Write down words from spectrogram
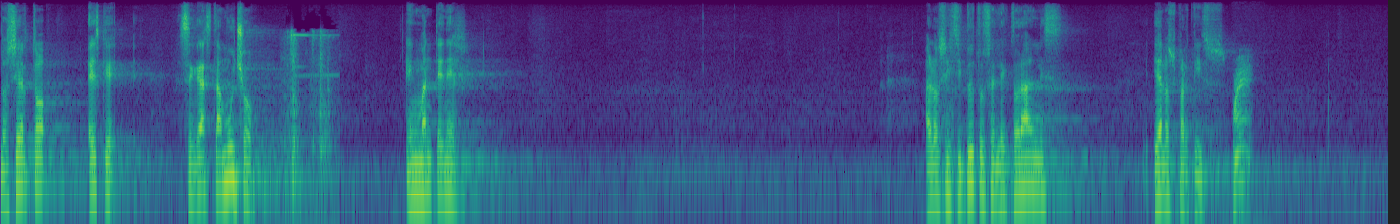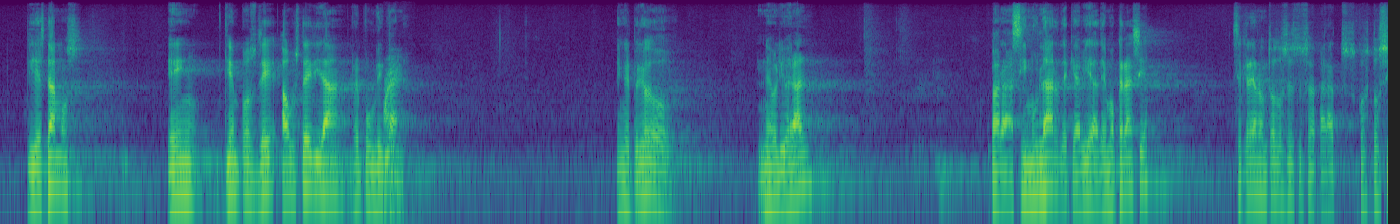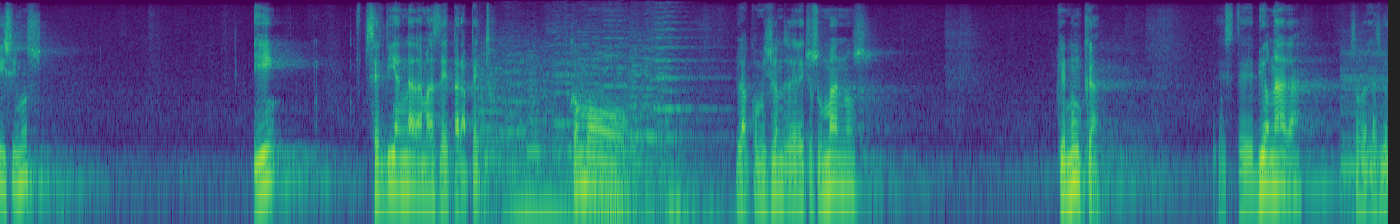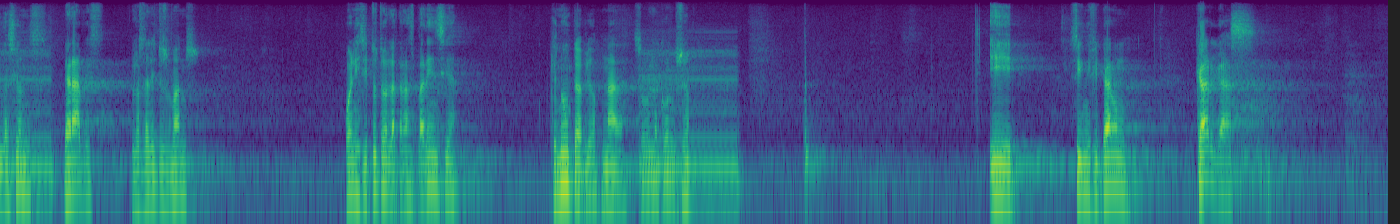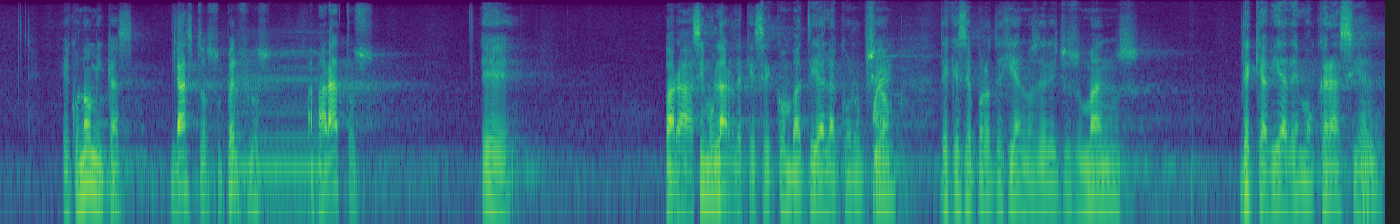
Lo cierto es que se gasta mucho en mantener a los institutos electorales y a los partidos. Y estamos en tiempos de austeridad republicana. En el periodo neoliberal, para simular de que había democracia, se crearon todos estos aparatos costosísimos y servían nada más de parapeto, como la Comisión de Derechos Humanos, que nunca este, vio nada sobre las violaciones graves de los derechos humanos, o el Instituto de la Transparencia, que nunca vio nada sobre la corrupción. Y significaron cargas económicas, gastos superfluos, aparatos eh, para simular de que se combatía la corrupción, de que se protegían los derechos humanos, de que había democracia.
